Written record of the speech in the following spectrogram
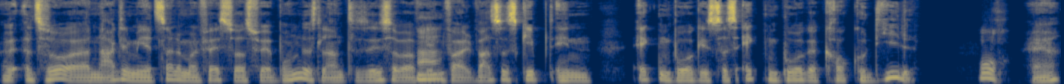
Also äh, nagel mir jetzt nicht einmal fest, was für ein Bundesland das ist, aber auf Ah. jeden Fall, was es gibt in Eckenburg, ist das Eckenburger Krokodil. Oh, Ja.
